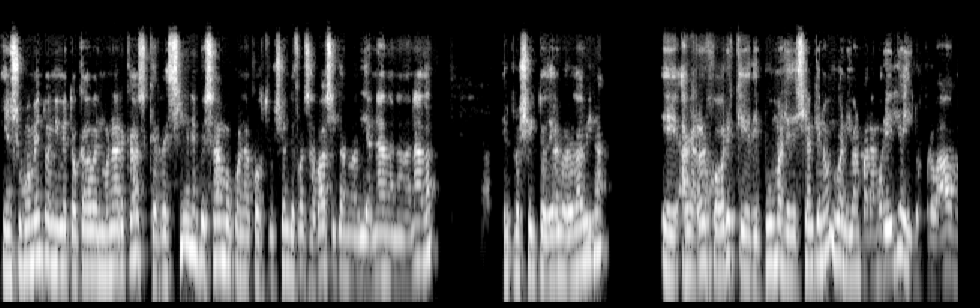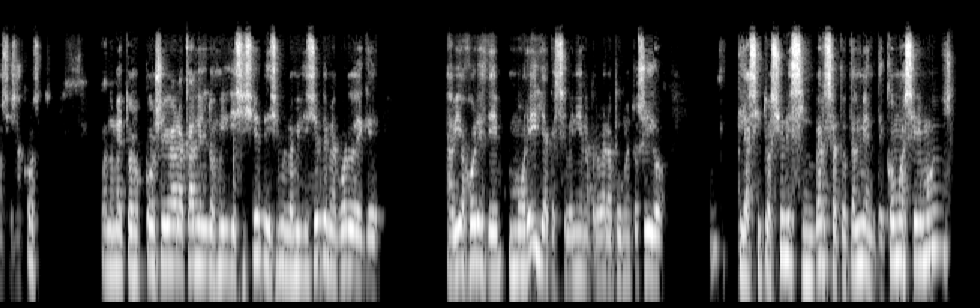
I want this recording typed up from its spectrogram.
Y en su momento a mí me tocaba en Monarcas, que recién empezamos con la construcción de fuerzas básicas, no había nada, nada, nada, el proyecto de Álvaro Dávila, eh, agarrar jugadores que de Pumas le decían que no, y bueno, iban para Morelia y los probábamos y esas cosas. Cuando me tocó llegar acá en el 2017, diciembre del 2017, me acuerdo de que había jugadores de Morelia que se venían a probar a Pumas. Entonces digo, la situación es inversa totalmente. ¿Cómo hacemos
